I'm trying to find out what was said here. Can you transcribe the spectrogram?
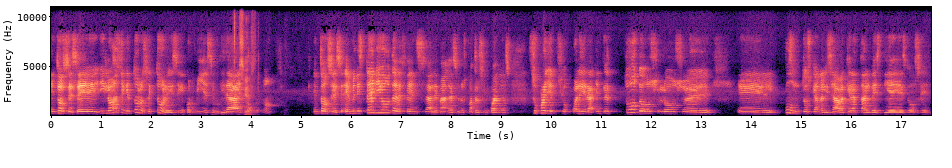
Entonces, eh, y lo hacen en todos los sectores, en economía, en seguridad, en todo, ¿no? Entonces, el Ministerio de Defensa alemán hace unos cuatro o cinco años, su proyección, ¿cuál era? Entre todos los... Eh, eh, puntos que analizaba, que eran tal vez 10, 12,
